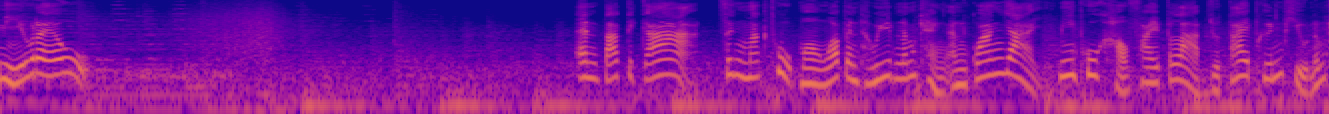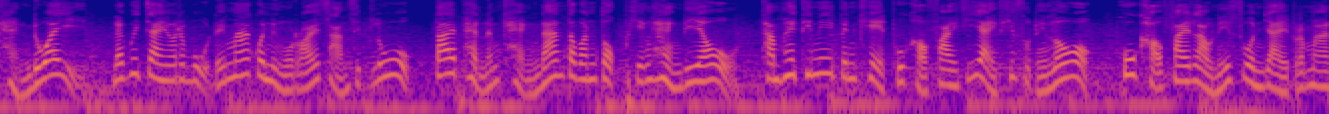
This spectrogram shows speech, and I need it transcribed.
หนีเร็ว อนตาร์กติกา ซึ่งมักถูกมองว่าเป็นทวีปน้ำแข็งอันกว้างใหญ่ มีภูเขาไฟประหลาดอยู่ใต้พื้นผิวน้ำแข็งด้วย นักวิจัยระบุได้มากกว่า 130 ลูก ใต้แผ่นน้ำแข็งด้านตะวันตกเพียงแห่งเดียวทำให้ที่นี่เป็นเขตภูเขาไฟที่ใหญ่ที่สุดในโลก ภูเขาไฟเหล่านี้ส่วนใหญ่ประมาณ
